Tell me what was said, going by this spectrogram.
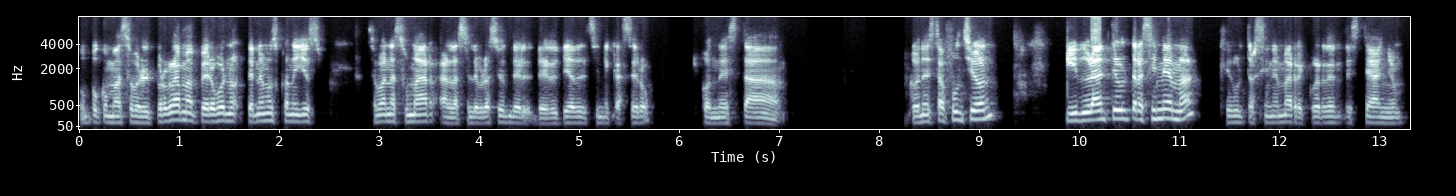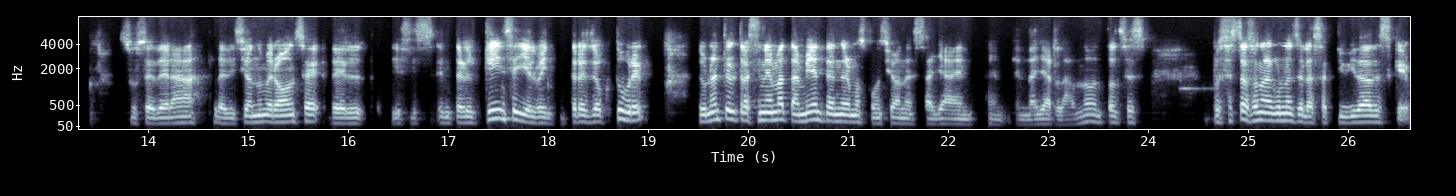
un poco más sobre el programa, pero bueno, tenemos con ellos, se van a sumar a la celebración del, del Día del Cine Casero con esta, con esta función. Y durante Ultracinema, que Ultracinema, recuerden, este año sucederá la edición número 11 del, entre el 15 y el 23 de octubre. Durante Ultracinema también tendremos funciones allá en, en, en ¿no? Entonces, pues estas son algunas de las actividades que,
